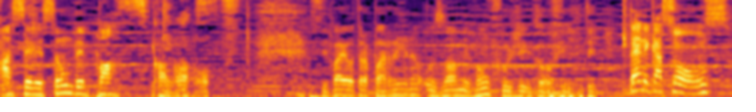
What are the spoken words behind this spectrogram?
A seleção de bóscolos. Se vai outra parreira, os homens vão fugir dos ouvintes. Técnica Sons.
